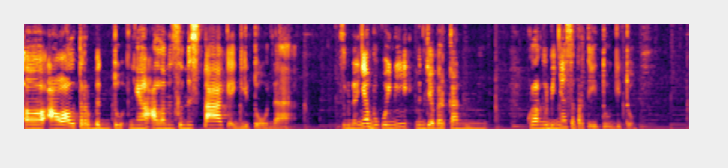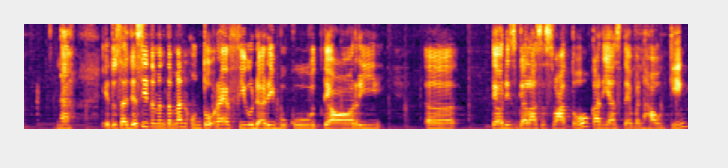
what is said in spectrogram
uh, awal terbentuknya alam semesta kayak gitu. Nah, sebenarnya buku ini menjabarkan kurang lebihnya seperti itu gitu. Nah, itu saja sih teman-teman untuk review dari buku teori uh, Teori Segala Sesuatu karya Stephen Hawking.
